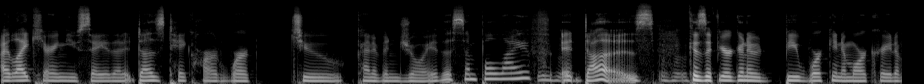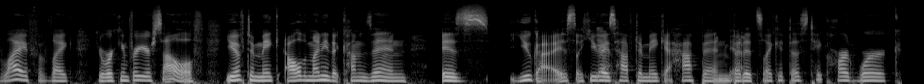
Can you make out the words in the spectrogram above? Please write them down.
I like hearing you say that it does take hard work to kind of enjoy the simple life. Mhm. It does. Because if you're going to be working a more creative life of like you're working for yourself, you have to make all the money that comes in is you guys. Like you Yeah. guys have to make it happen. But it's like it does take hard work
